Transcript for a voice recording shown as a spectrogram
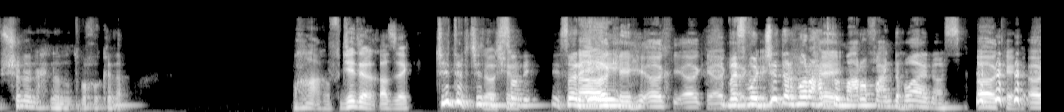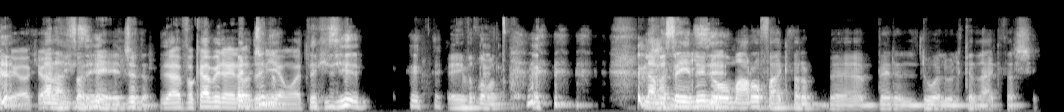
شنو نحن نطبخه كذا؟ ما أعرف جدر قصدك؟ جدر جدر شنو؟ sorry sorry. آه إيه. أوكي أوكي أوكي أوكي بس مو الجدر ما راح تكون إيه معروفة عند هواي ناس أوكي أوكي أوكي لا لا sorry اي جدر. ال vocabulary الاردنيه مالتك زين. اي بالضبط. لا بس هي لأنه معروفة أكثر بين الدول والكذا أكثر شيء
